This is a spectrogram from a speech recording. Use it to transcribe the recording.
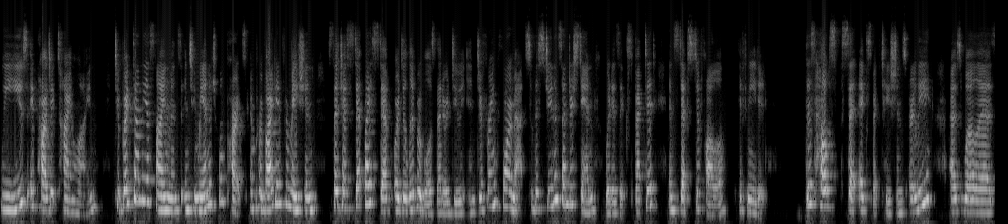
we use a project timeline to break down the assignments into manageable parts and provide information such as step-by-step -step or deliverables that are due in differing formats so the students understand what is expected and steps to follow if needed. This helps set expectations early as well as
